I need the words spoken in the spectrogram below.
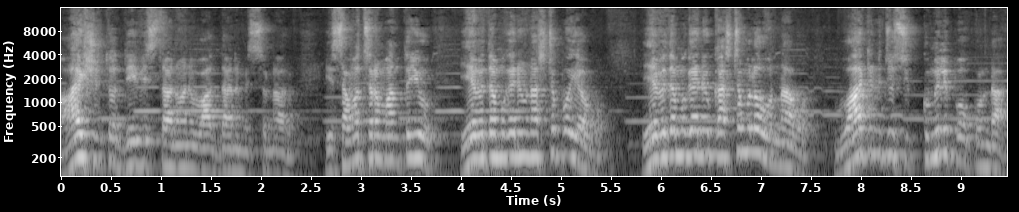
ఆయుషుతో దీవిస్తాను అని వాగ్దానం ఇస్తున్నారు. ఈ సంవత్సరం అంతయు ఏ విధముగా నువ్వు నష్టపోయావో? ఏ విధముగా నువ్వు కష్టంలో ఉన్నావో? వాటిని చూసి కుమిలిపోకుండా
